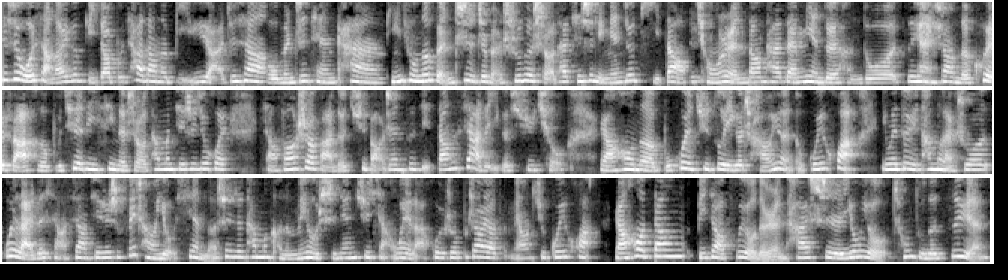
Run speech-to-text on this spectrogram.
其实我想到一个比较不恰当的比喻啊，就像我们之前看《贫穷的本质》这本书的时候，它其实里面就提到，穷人当他在面对很多资源上的匮乏和不确定性的时候，他们其实就会想方设法的去保证自己当下的一个需求，然后呢，不会去做一个长远的规划，因为对于他们来说，未来的想象其实是非常有限的，甚至他们可能没有时间去想未来，或者说不知道要怎么样去规划。然后，当比较富有的人，他是拥有充足的资源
